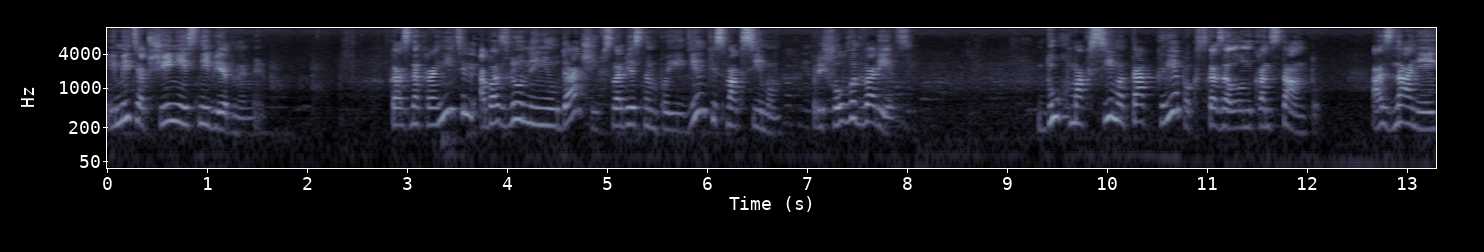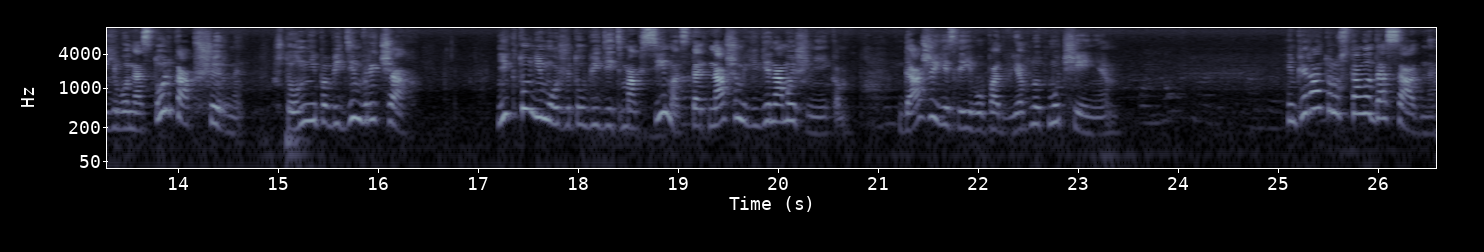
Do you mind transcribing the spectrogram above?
иметь общение с неверными? Казнохранитель, обозленный неудачей в словесном поединке с Максимом, пришел во дворец. «Дух Максима так крепок», — сказал он Константу, «а знания его настолько обширны, что он непобедим в речах. Никто не может убедить Максима стать нашим единомышленником, даже если его подвергнут мучениям. Императору стало досадно,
